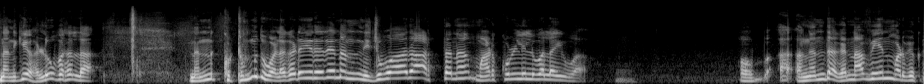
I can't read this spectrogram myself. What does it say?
ನನಗೆ ಅಳು ಬರಲ್ಲ. ನನ್ನ ಕುಟುಂಬದ ಒಳಗಡೆ ಇರೋದೇ ನನ್ನ ನಿಜವಾದ ಅರ್ಥನ ಮಾಡ್ಕೊಳ್ಳಿಲ್ವಲ್ಲ ಇವ. ಒಬ್ಬ ಹಂಗಂದಾಗ ನಾವೇನು ಮಾಡಬೇಕು?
